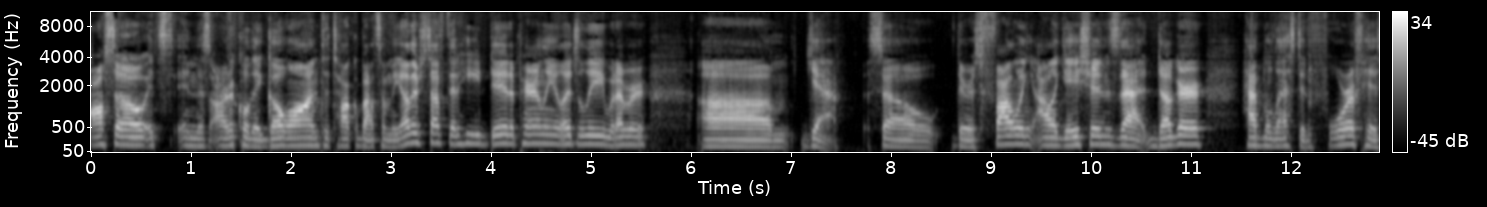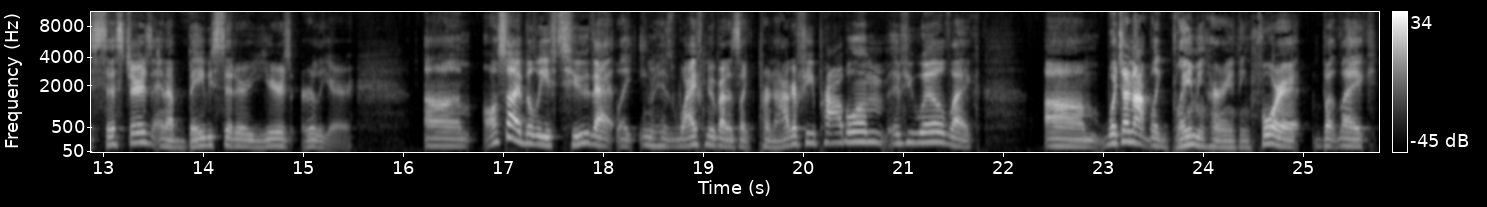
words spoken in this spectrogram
also, it's in this article. They go on to talk about some of the other stuff that he did, apparently, allegedly, whatever. Um, yeah. So there's following allegations that Duggar had molested four of his sisters and a babysitter years earlier. Um, also, I believe too that like even his wife knew about his like pornography problem, if you will, like, um, which I'm not like blaming her or anything for it, but like,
